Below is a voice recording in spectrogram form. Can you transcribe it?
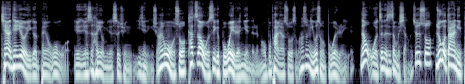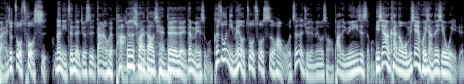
前两天就有一个朋友问我，也也是很有名的社群意见领袖，他就问我说，他知道我是一个不畏人言的人吗？我不怕人家说什么。他说你为什么不畏人言？然后我真的是这么想的，就是说，如果当然你本来就做错事，那你真的就是当然会怕，就是出来道歉。对对对，但没什么。可是如果你没有做错事的话，我真的觉得没有什么怕的。原因是什么？你想想看呢？我们现在回想那些伟人，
